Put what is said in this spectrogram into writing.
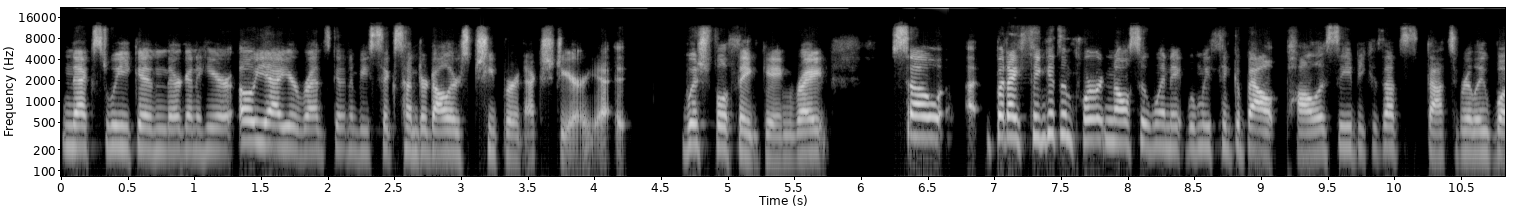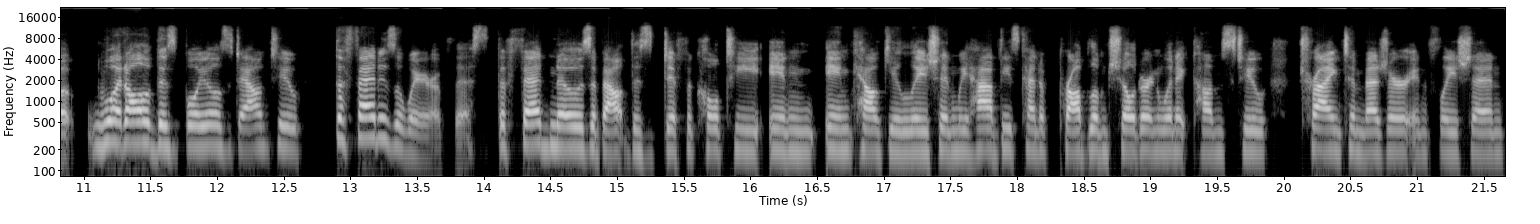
next week and they're going to hear, oh, yeah, your rent's going to be $600 cheaper next year. Yeah, wishful thinking, right? So, uh, but I think it's important also when it when we think about policy because that's that's really what what all of this boils down to. The Fed is aware of this. The Fed knows about this difficulty in in calculation. We have these kind of problem children when it comes to trying to measure inflation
